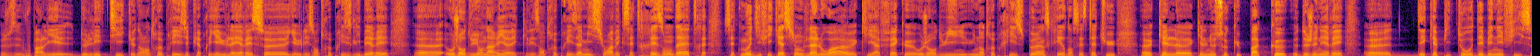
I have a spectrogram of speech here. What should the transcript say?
vous parliez de l'éthique dans l'entreprise et puis après il y a eu la RSE, il y a eu les entreprises libérées. Aujourd'hui on arrive avec les entreprises à mission, avec cette raison d'être, cette modification de la loi qui a fait qu'aujourd'hui une entreprise peut inscrire dans ses statuts qu'elle qu'elle ne s'occupe pas que de générer des capitaux, des bénéfices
